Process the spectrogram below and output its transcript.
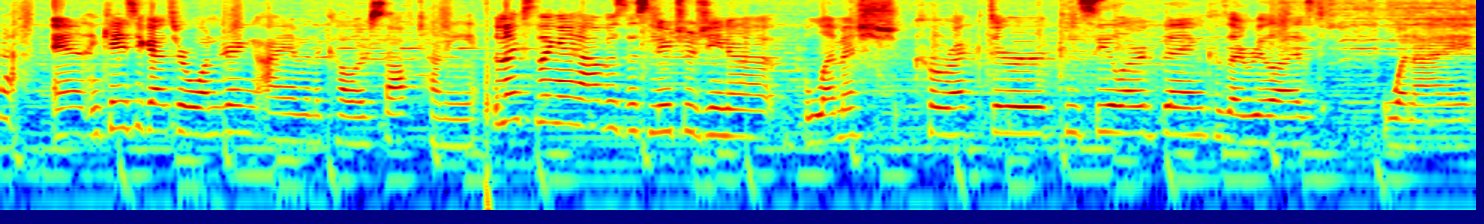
yeah. And in case you guys are wondering, I am in the color Soft Honey. The next thing I have is this Neutrogena Blemish Corrector Concealer thing because I realized when I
